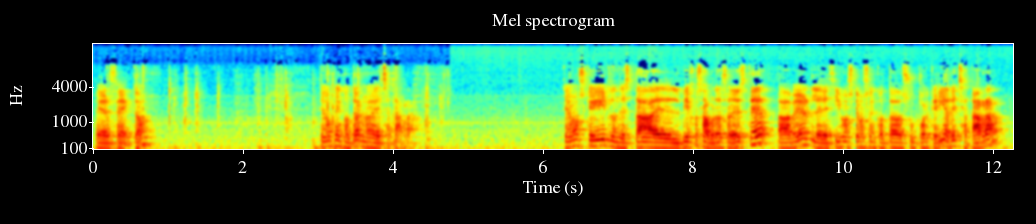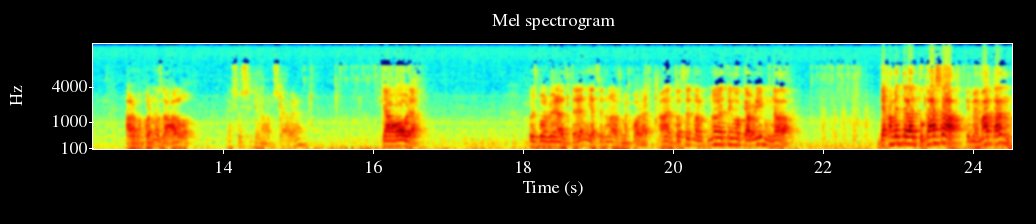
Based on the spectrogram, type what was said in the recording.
Perfecto. Tengo que encontrar nueve chatarra. Tenemos que ir donde está el viejo sabroso este. A ver, le decimos que hemos encontrado su porquería de chatarra. A lo mejor nos da algo. Eso sí que no lo sé, a ver. ¿Qué hago ahora? Pues volver al tren y hacer unas mejoras. Ah, entonces no, no le tengo que abrir nada. Déjame entrar a tu casa, que me matan.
